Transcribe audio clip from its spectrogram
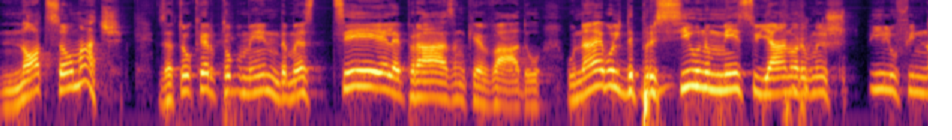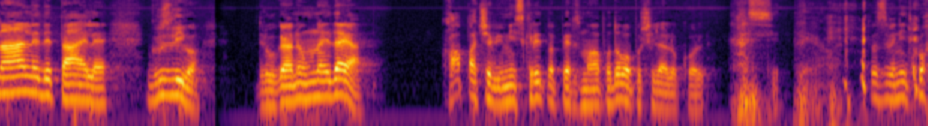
not so much. Zato, ker to pomeni, da bom jaz cele praznike vadil, v najbolj depresivnem mesecu januarja bom špil v finalne detajle. Grozljivo. Druga neumna ideja. Kaj pa, če bi mi skrit papir z mojo podobo pošiljali okoli? No. To zveni tako.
